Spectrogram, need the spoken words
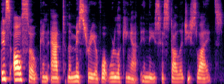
This also can add to the mystery of what we're looking at in these histology slides.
